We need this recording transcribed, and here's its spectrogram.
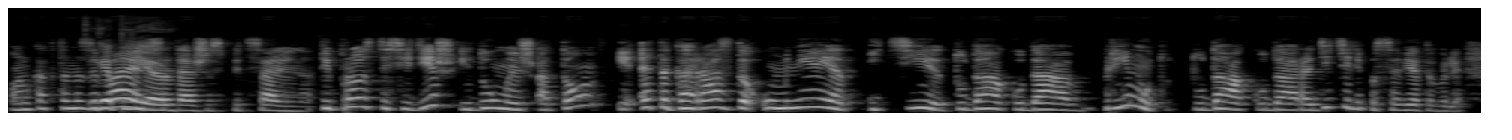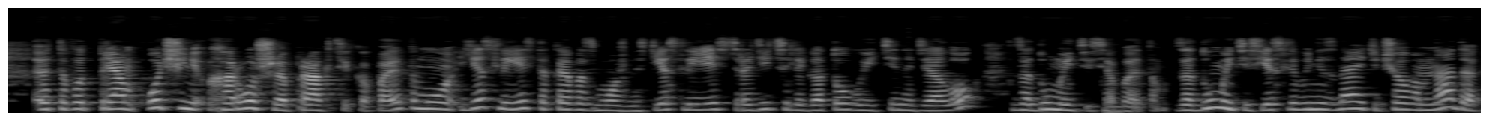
Он как-то называется даже специально. Ты просто сидишь и думаешь о том, и это гораздо умнее идти туда, куда примут, туда, куда родители посоветовали. Это вот прям очень хорошая практика, поэтому если есть такая возможность, если есть родители готовы идти на диалог, задумайтесь об этом. Задумайтесь, если вы не знаете, что вам надо,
